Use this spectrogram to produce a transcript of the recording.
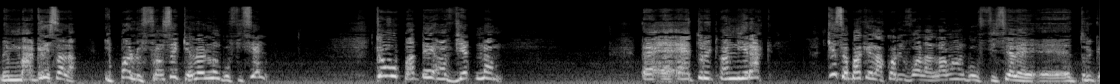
Mais malgré ça là, ils parlent le français qui est leur langue officielle. Quand vous partez en Vietnam, un truc en Irak, Qui sait pas que la Côte d'Ivoire, la langue officielle est, truc,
